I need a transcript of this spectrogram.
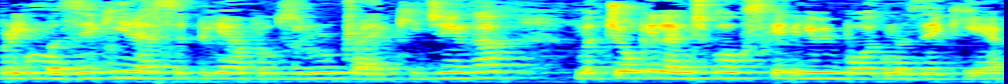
बड़ी मज़े की रेसिपी है, आप लोग ज़रूर ट्राई कीजिएगा। बच्चों के लंच बॉक्स के लिए भी बहुत मज़े की है।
